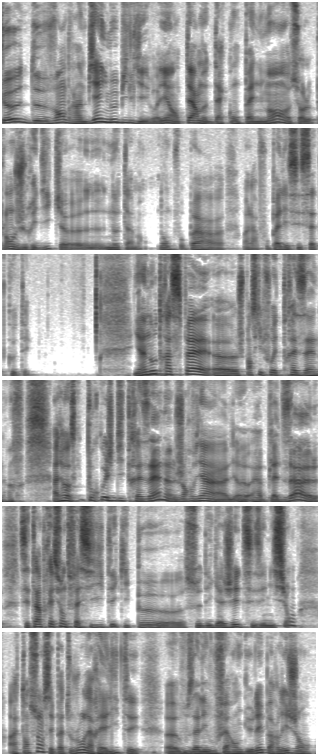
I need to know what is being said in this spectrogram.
que de vendre un bien immobilier, vous voyez, en termes d'accompagnement sur le plan juridique euh, notamment. Donc faut pas, voilà, faut pas laisser ça de côté. Il y a un autre aspect, euh, je pense qu'il faut être très zen. Alors, pourquoi je dis très zen? J'en reviens à, à Plaza, euh, cette impression de facilité qui peut euh, se dégager de ces émissions. Attention, c'est pas toujours la réalité. vous allez vous faire engueuler par les gens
